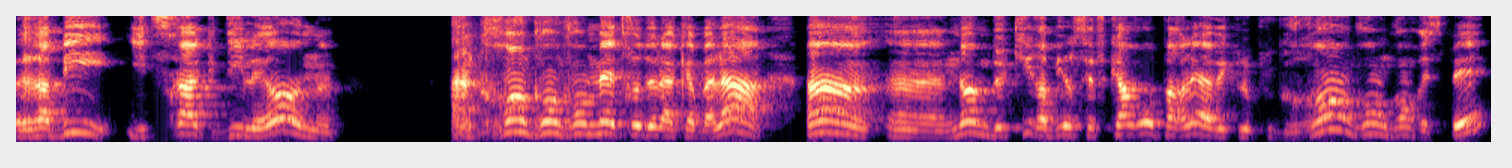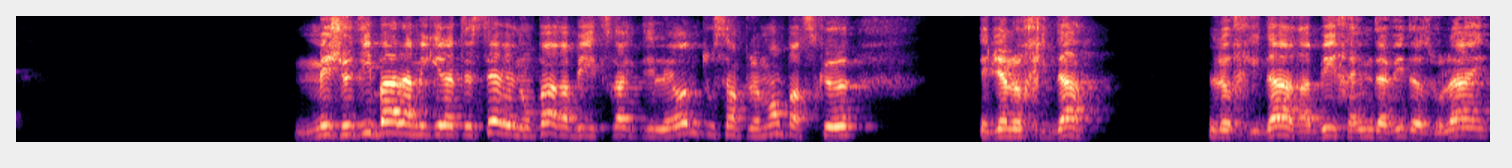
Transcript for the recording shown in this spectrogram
Rabbi Yitzhak Dileon, un grand, grand, grand maître de la Kabbalah, un, homme de qui Rabbi Yosef Karo parlait avec le plus grand, grand, grand respect. Mais je dis Baal à Megillat Esther et non pas Rabbi Yitzhak Dileon, tout simplement parce que, eh le Chida le Chida, Rabbi Chaim David Azoulay,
